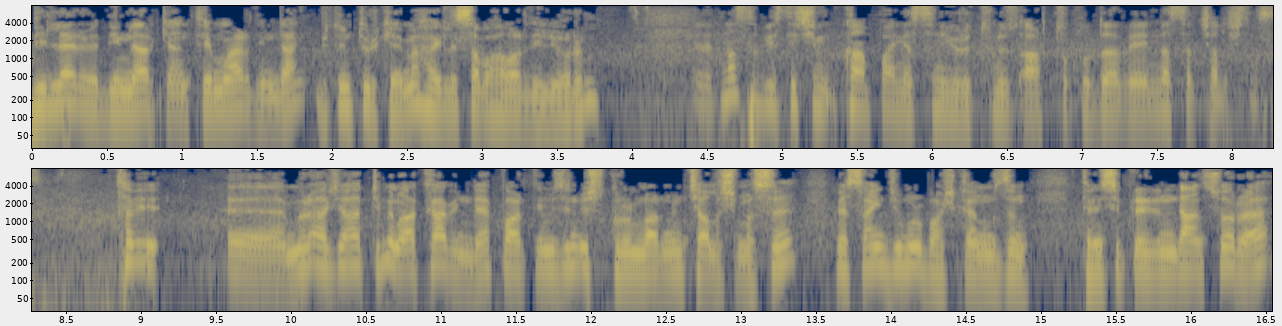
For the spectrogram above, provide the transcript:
Diller ve dinlerken Temardin'den bütün Türkiye'me hayırlı sabahlar diliyorum. Evet nasıl bir seçim kampanyasını yürüttünüz Artuklu'da ve nasıl çalıştınız? Tabii e, müracaatimin akabinde partimizin üst kurullarının çalışması ve Sayın Cumhurbaşkanımızın tensiplerinden sonra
